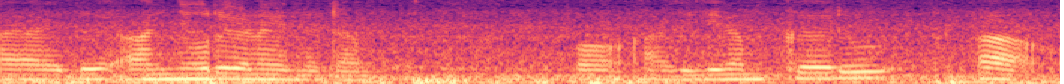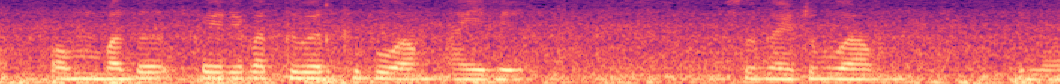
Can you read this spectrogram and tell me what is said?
അതായത് അഞ്ഞൂറ് രൂപയാണ് വരുന്നിട്ടാണ് അപ്പോൾ അതിൽ നമുക്കൊരു ആ ഒമ്പത് പേര് പത്ത് പേർക്ക് പോവാം അതിൽ സുഖമായിട്ട് പോവാം. പിന്നെ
